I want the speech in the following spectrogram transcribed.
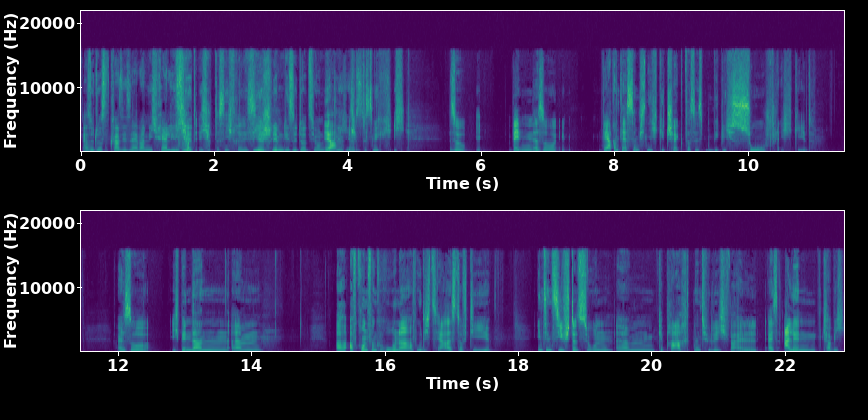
Also du hast quasi selber nicht realisiert. Ich habe hab das nicht realisiert. Wie schlimm die Situation ja, wirklich ist. Ich habe das wirklich, ich, also wenn, also währenddessen habe ich nicht gecheckt, dass es mir wirklich so schlecht geht. Also ich bin dann, ähm, aufgrund von Corona wurde ich zuerst auf die Intensivstation ähm, gebracht, natürlich, weil es allen, glaube ich,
